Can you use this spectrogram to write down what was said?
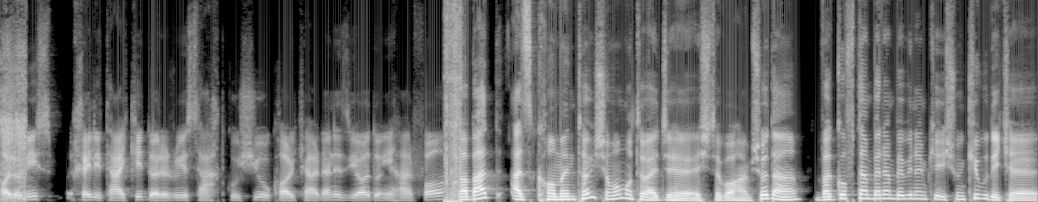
کالونیسم خیلی تاکید داره روی سخت کوشی و کار کردن زیاد و این حرفا. و بعد از کامنت های شما متوجه اشتباه هم شدم و گفتم برم ببینم که ایشون کی بوده که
